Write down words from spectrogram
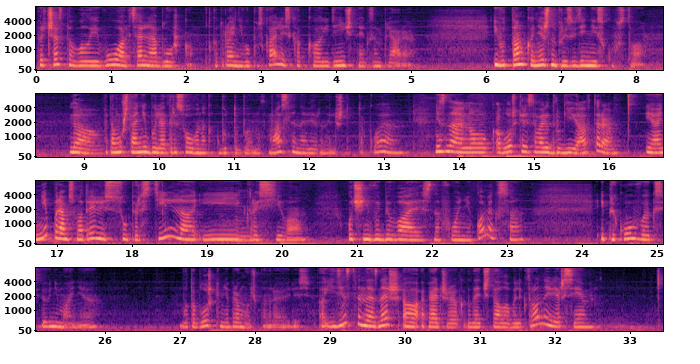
предшествовала его официальная обложка, под которой они выпускались как а, единичные экземпляры. И вот там, конечно, произведение искусства. Да. Потому что они были отрисованы как будто бы ну, в масле, наверное, или что-то такое. Не знаю, но обложки рисовали другие авторы. И они прям смотрелись супер стильно и mm. красиво, очень выбиваясь на фоне комикса и приковывая к себе внимание. Вот обложки мне прям очень понравились. А, единственное, знаешь, а, опять же, когда я читала в электронной версии,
